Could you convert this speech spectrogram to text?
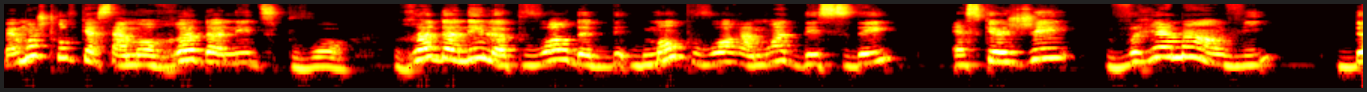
ben moi, je trouve que ça m'a redonné du pouvoir. Redonner le pouvoir de, mon pouvoir à moi de décider est-ce que j'ai vraiment envie de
